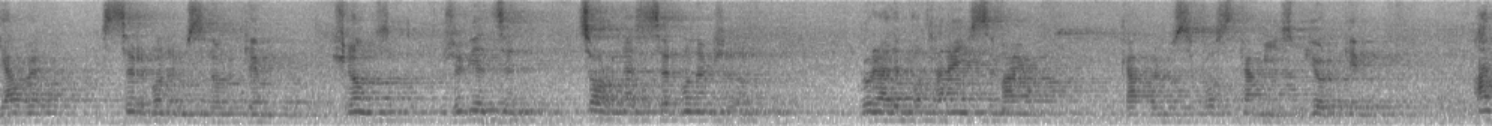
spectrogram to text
białe z czerwonym sznurkiem, śląscy, żywieccy czarne z czerwonym. Górale potarańscy mają kapelusz z kostkami, z piórkiem, ale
